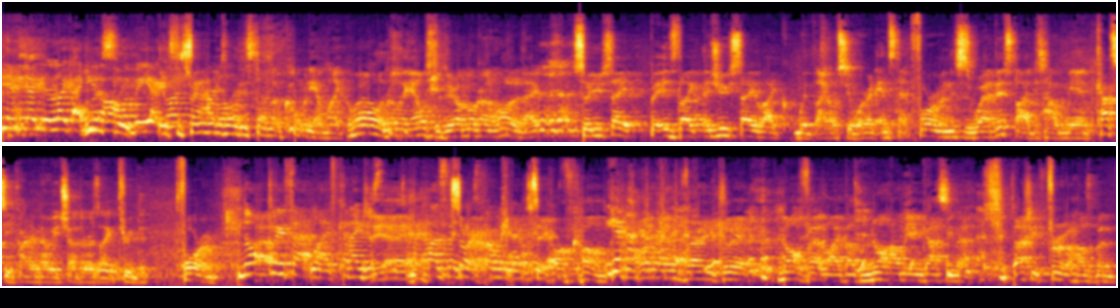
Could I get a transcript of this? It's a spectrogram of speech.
yeah, yeah. You're like I Honestly, hobby. I it's can't the same reason I did stand-up comedy. I'm like, well, I've got nothing else to do. I'm not going on holiday. so you say, but it's like, as you say, like with like obviously we're an internet forum, and this is where this died. Is how me and Cassie kind of know each other is like through the forum. Not Uh, through FetLife. Can I just say to my husband? Sorry, who's probably chaotic watching Hong this. Kong. Yeah. very, very clear. Not vet like that's not how me and Cassie met. It's actually through a husband,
